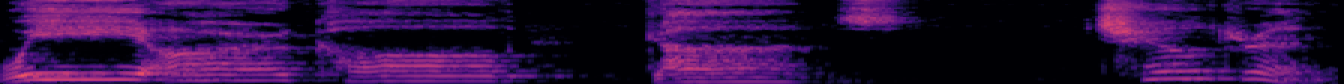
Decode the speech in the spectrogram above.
We are called God's children.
